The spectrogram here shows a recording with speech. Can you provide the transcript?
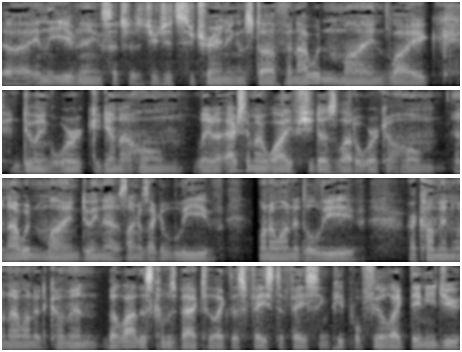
uh, in the evening, such as jujitsu training and stuff. And I wouldn't mind like doing work again at home later. Actually, my wife, she does a lot of work at home and I wouldn't mind doing that as long as I could leave when I wanted to leave or come in when I wanted to come in. But a lot of this comes back to like this face to face thing. People feel like they need you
